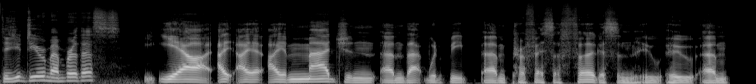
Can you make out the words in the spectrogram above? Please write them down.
did you do you remember this? Yeah, I I, I imagine um, that would be um, Professor Ferguson who who um,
